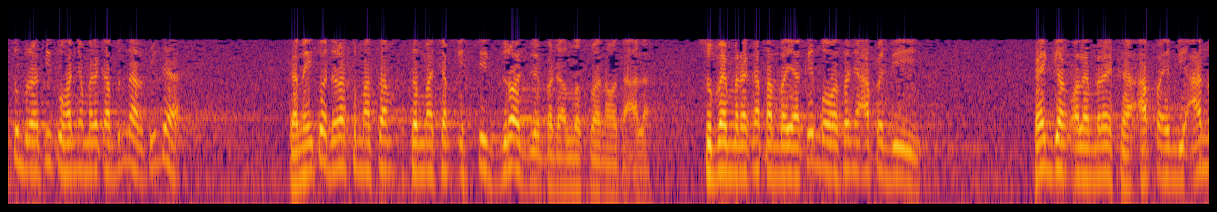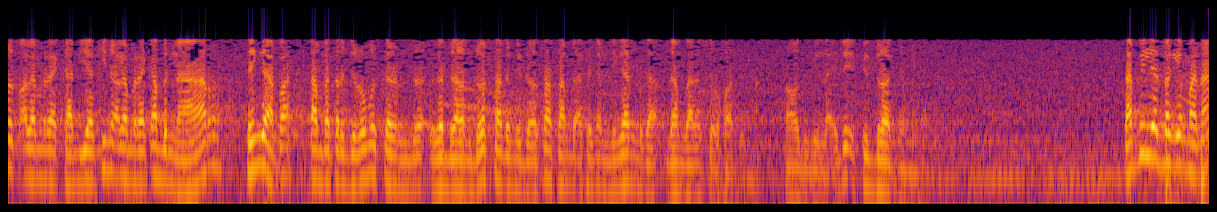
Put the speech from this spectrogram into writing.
itu berarti Tuhannya mereka benar, tidak. Karena itu adalah semacam semacam istidraj daripada Allah Subhanahu wa taala. Supaya mereka tambah yakin bahwasanya apa yang dipegang oleh mereka, apa yang dianut oleh mereka, diyakini oleh mereka benar, sehingga apa? Tambah terjerumus ke, dalam dosa demi dosa sampai akhirnya meninggal dalam keadaan suruh khatimah. Nauzubillah. Itu istidrajnya. Tapi lihat bagaimana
